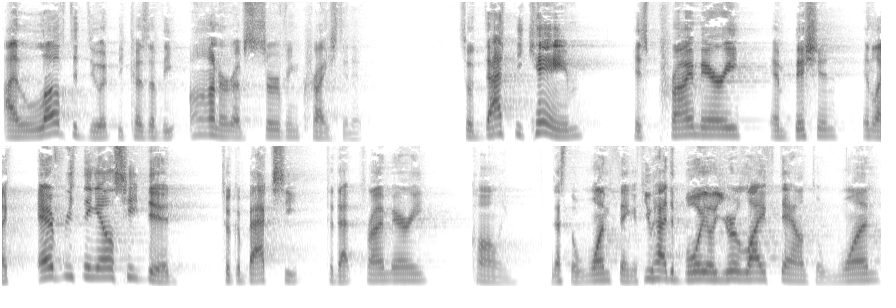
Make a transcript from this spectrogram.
I love to do it because of the honor of serving Christ in it. So that became his primary ambition in life. Everything else he did took a backseat to that primary calling. That's the one thing. If you had to boil your life down to one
